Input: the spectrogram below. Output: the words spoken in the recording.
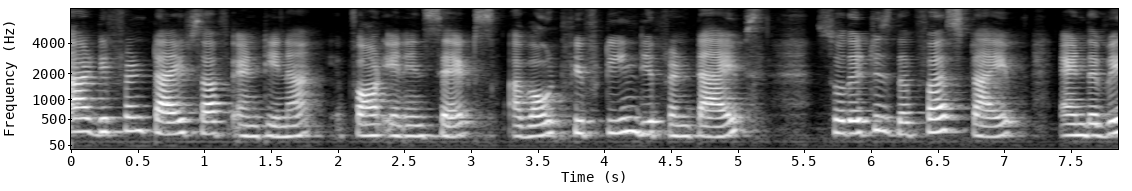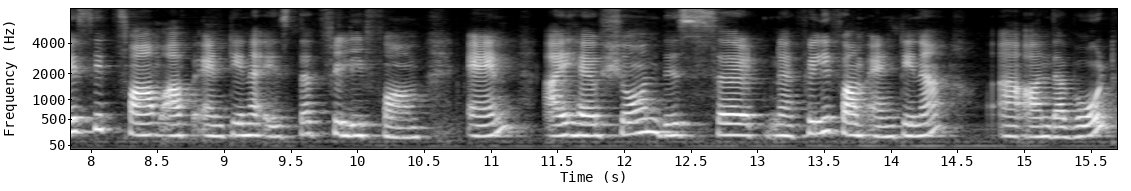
are different types of antenna found in insects, about 15 different types. So that is the first type and the basic form of antenna is the filiform and I have shown this uh, filiform antenna uh, on the board.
